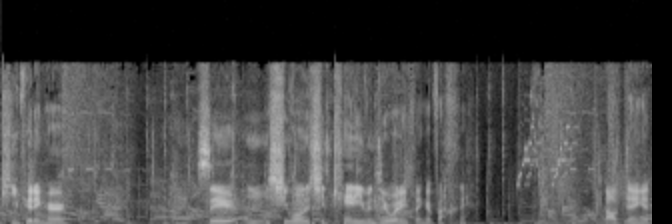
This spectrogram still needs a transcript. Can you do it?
keep hitting her. See, she won't, she can't even do anything about it. Oh, dang it.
